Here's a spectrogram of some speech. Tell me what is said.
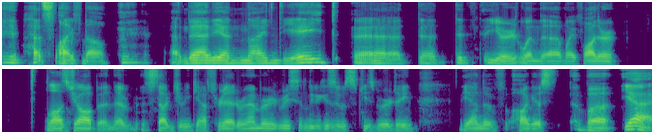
that's life now. And then yeah, 98, uh, the the year when uh, my father lost job and never started drinking after that. I remember recently because it was his birthday, the end of August. But yeah,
